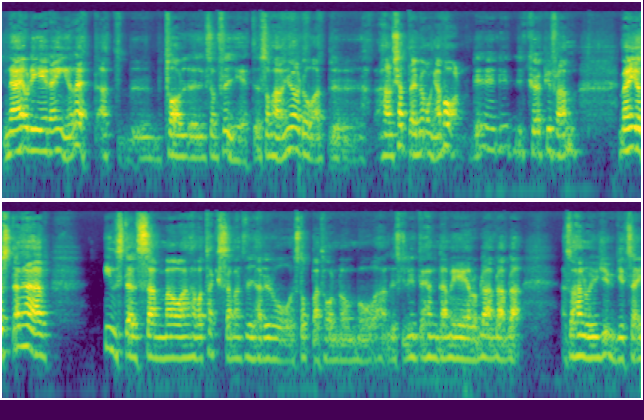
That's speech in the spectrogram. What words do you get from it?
nej, och det ger dig ingen rätt att eh, ta liksom, friheter som han gör då. Att, eh, han chattar ju med många barn. Det, det, det kröp ju fram. Men just den här inställsamma och han var tacksam att vi hade då stoppat honom och det skulle inte hända mer och bla bla bla. Alltså han har ju ljugit sig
